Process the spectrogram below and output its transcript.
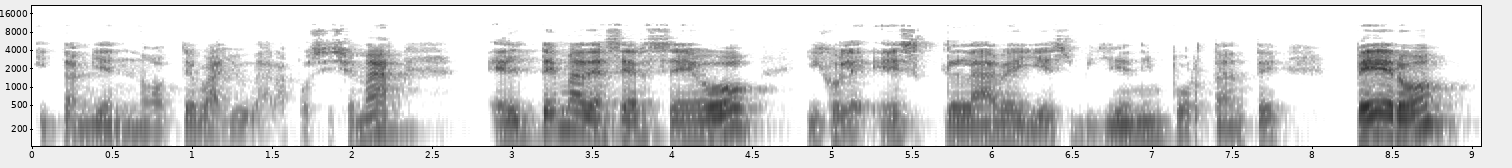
y también no te va a ayudar a posicionar. El tema de hacer SEO, híjole, es clave y es bien importante, pero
